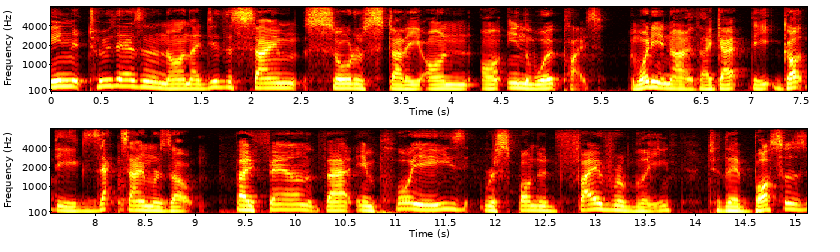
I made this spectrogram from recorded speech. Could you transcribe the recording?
in 2009 they did the same sort of study on, on in the workplace. And what do you know? They got the got the exact same result they found that employees responded favorably to their boss's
